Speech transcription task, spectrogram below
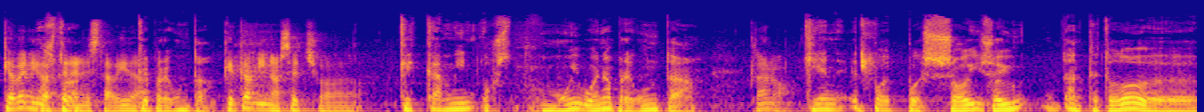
¿Qué ha venido a hacer en esta vida? Qué pregunta. ¿Qué camino has hecho? ¿Qué camino? Muy buena pregunta. Claro. ¿Quién? Pues, pues soy, soy ante todo, eh,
